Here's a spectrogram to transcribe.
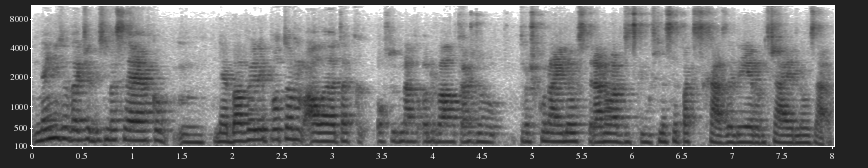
není to tak, že bychom se jako nebavili potom, ale tak osud nás odval každou trošku na jinou stranu a vždycky už jsme se pak scházeli jenom třeba jednou za rok.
